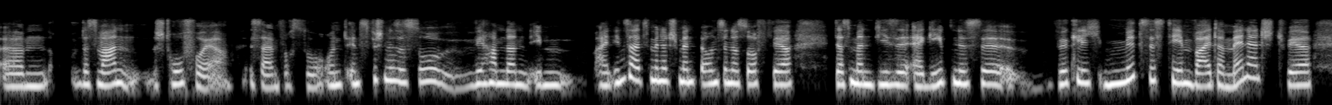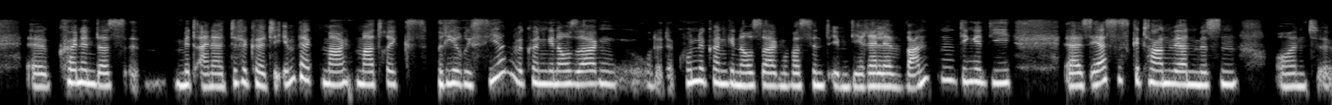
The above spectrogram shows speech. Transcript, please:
Ähm, das war ein Strohfeuer, ist einfach so. Und inzwischen ist es so, wir haben dann eben ein Insights Management bei uns in der Software, dass man diese Ergebnisse wirklich mit System weiter managt. Wir äh, können das mit einer Difficulty Impact Matrix priorisieren. Wir können genau sagen, oder der Kunde kann genau sagen, was sind eben die relevanten Dinge, die äh, als erstes getan werden müssen. und äh,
